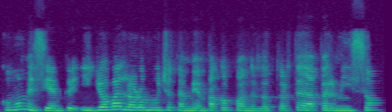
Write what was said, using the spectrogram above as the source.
cómo me siento. Y yo valoro mucho también, Paco, cuando el doctor te da permiso,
